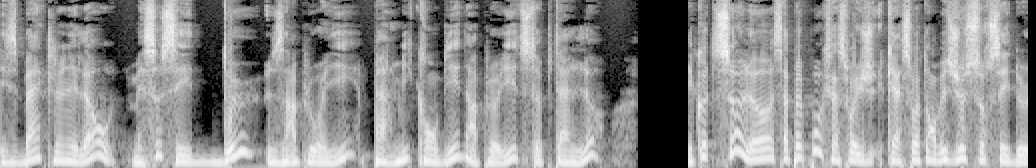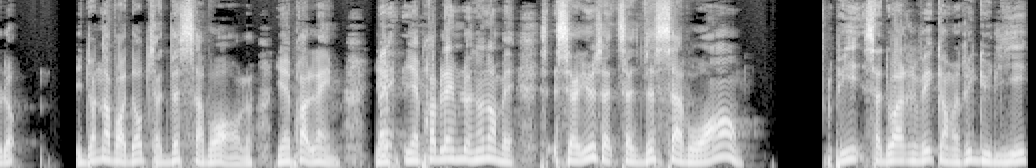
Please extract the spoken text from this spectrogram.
ils se battent l'un et l'autre. Mais ça, c'est deux employés parmi combien d'employés de cet hôpital-là? Écoute, ça, là, ça peut pas que ça soit qu'elle soit tombée juste sur ces deux-là. Il doit en avoir d'autres, ça devait se savoir, là. Il y a un problème. Il y a, Ben- il y a un problème là. Non, non, mais sérieux, ça, ça devait se savoir. Puis ça doit arriver comme régulier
